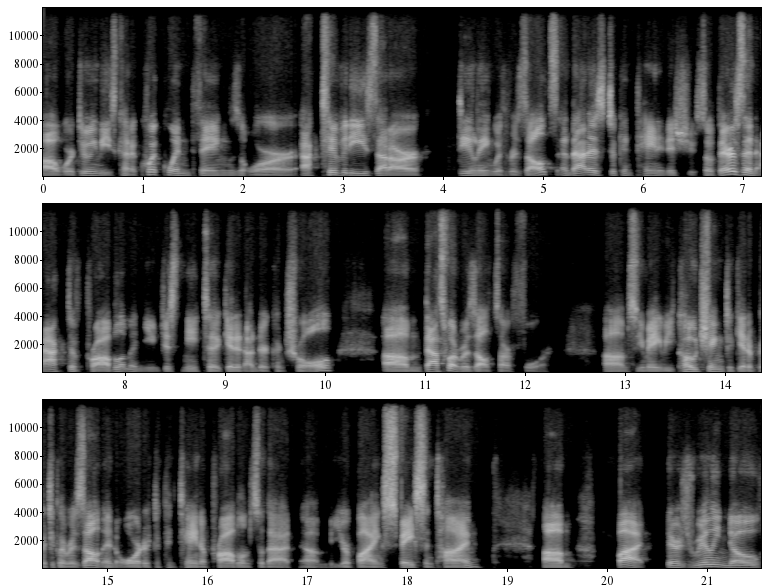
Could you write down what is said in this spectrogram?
uh, we're doing these kind of quick win things or activities that are dealing with results, and that is to contain an issue. So if there's an active problem and you just need to get it under control, um, that's what results are for. Um, so you may be coaching to get a particular result in order to contain a problem so that um, you're buying space and time. Um, but there's really no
